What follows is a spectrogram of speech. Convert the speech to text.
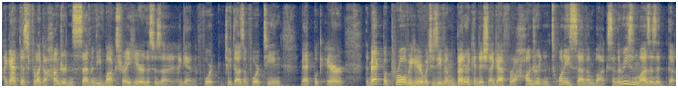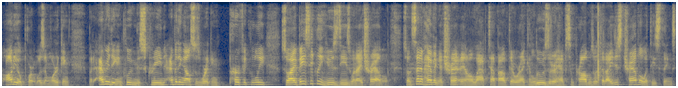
I got this for like 170 bucks right here. This is a, again, 2014 MacBook Air. The MacBook Pro over here, which is even better condition, I got for 127 bucks. And the reason was is that the audio port wasn't working, but everything, including the screen, everything else was working perfectly. So I basically use these when I travel. So instead of having a you know, laptop out there where I can lose it or have some problems with it, I just travel with these things.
